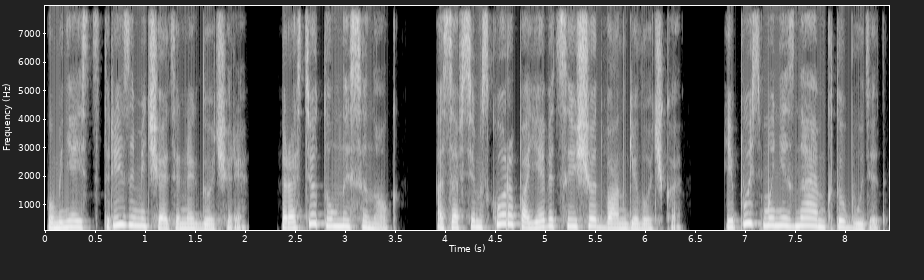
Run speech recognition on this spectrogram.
У меня есть три замечательных дочери. Растет умный сынок. А совсем скоро появится еще два ангелочка. И пусть мы не знаем, кто будет,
